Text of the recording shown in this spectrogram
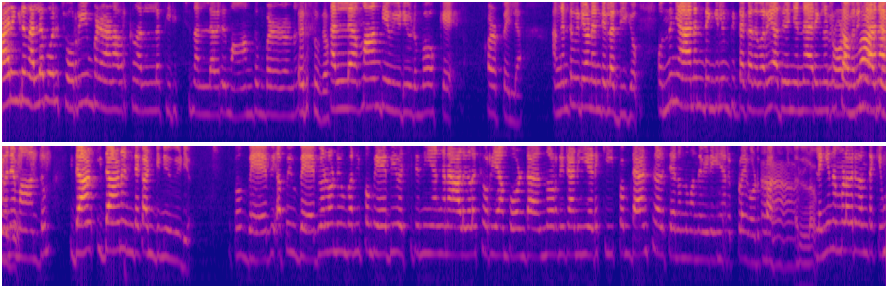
ആരെങ്കിലും നല്ല പോലെ ചൊറിയുമ്പോഴാണ് അവർക്ക് നല്ല തിരിച്ച് നല്ല അവർ മാന്തുമ്പോഴാണ് ഒരു സുഖം. നല്ല മാന്തിയ വീഡിയോ ഇടുമ്പോൾ ഓക്കെ കുഴപ്പമില്ല. അങ്ങനത്തെ വീഡിയോ ആണ് എന്റെ എല്ലാം അധികം. ഒന്ന് ഞാൻ എന്തെങ്കിലും തിട്ടക്കഥ പറയും അത് കഴിഞ്ഞ് എന്നെ ആരെങ്കിലും ഞാൻ അവനെ മാന്തും. ഇതാണ് ഇതാണ് എന്റെ കണ്ടിന്യൂ വീഡിയോ ഇപ്പൊ ബേബി അപ്പൊ ഈ ബേബി ഉള്ളതുകൊണ്ട് ഞാൻ പറഞ്ഞു ഇപ്പം ബേബി വെച്ചിട്ട് നീ അങ്ങനെ ആളുകളെ ചൊറിയാൻ പോണ്ട എന്ന് പറഞ്ഞിട്ടാണ് ഈ ഇടയ്ക്ക് ഇപ്പം ഡാൻസ് കളിച്ചതിനൊന്നും വന്ന വീഡിയോ ഞാൻ റിപ്ലൈ കൊടുക്കാം. അല്ലെങ്കിൽ നമ്മൾ അവരെ തന്തയ്ക്കും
